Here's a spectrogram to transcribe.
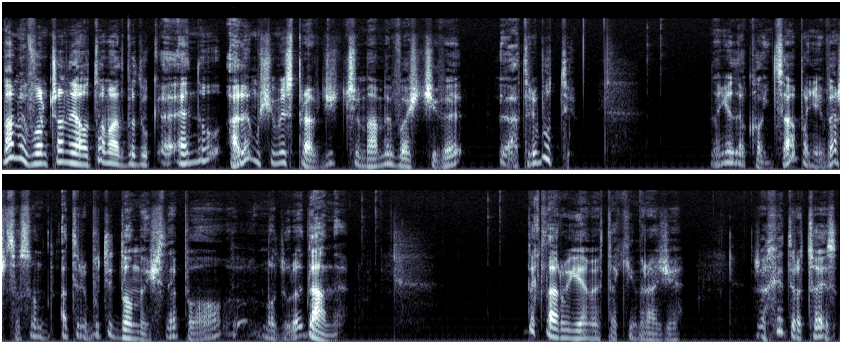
Mamy włączony automat według EN-u, ale musimy sprawdzić, czy mamy właściwe atrybuty. No nie do końca, ponieważ to są atrybuty domyślne po module dane. Deklarujemy w takim razie, że hydro to jest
